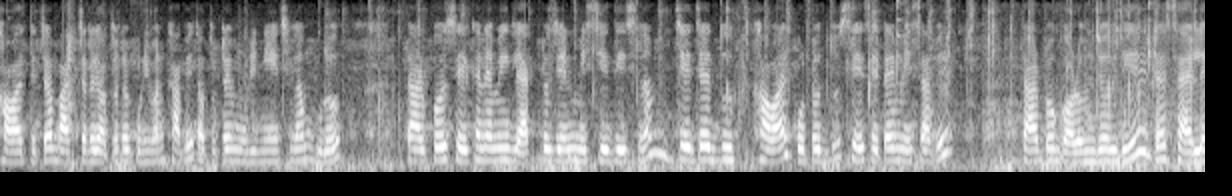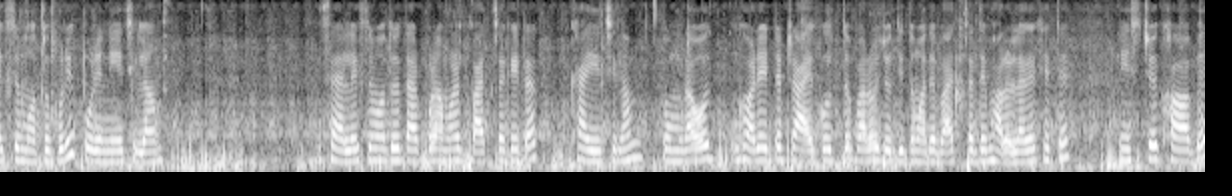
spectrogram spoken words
খাওয়াতে চাও, বাচ্চারা যতটা পরিমাণ খাবে ততটাই মুড়ি নিয়েছিলাম গুঁড়ো। তারপর সেখানে আমি ল্যাক্টোজেন মিশিয়ে দিয়েছিলাম। যে যে দুধ খাওয়ায়, কোটোর দুধ, সে সেটাই মেশাবে। তারপর গরম জল দিয়ে এটা স্যারলেক্সের মতো করে করে নিয়েছিলাম। স্যারলেক্সের মতো তারপর আমার বাচ্চাকে এটা খাইয়েছিলাম। তোমরাও ঘরে এটা ট্রাই করতে পারো যদি তোমাদের বাচ্চাদের ভালো লাগে খেতে। নিশ্চয়ই খাওয়াবে।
